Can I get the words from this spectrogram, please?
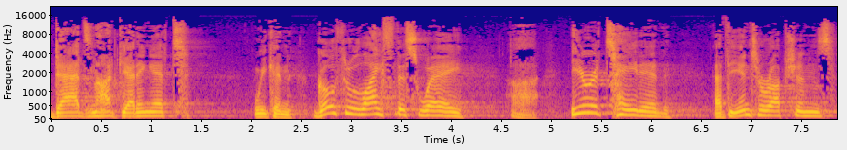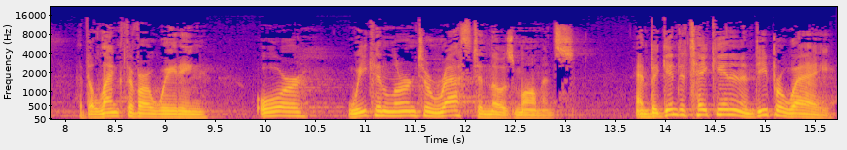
dad's not getting it. We can go through life this way, uh, irritated at the interruptions, at the length of our waiting, or we can learn to rest in those moments and begin to take in in a deeper way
